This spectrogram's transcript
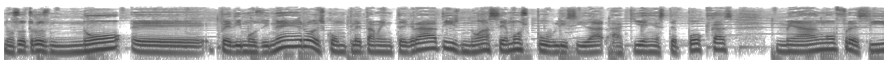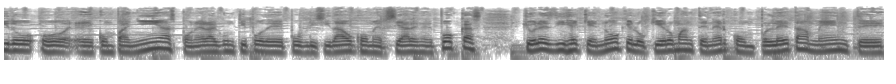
nosotros no eh, pedimos dinero, es completamente gratis, no hacemos publicidad aquí en este podcast. Me han ofrecido eh, compañías poner algún tipo de publicidad o comercial en el podcast. Yo les dije que no, que lo quiero mantener completamente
